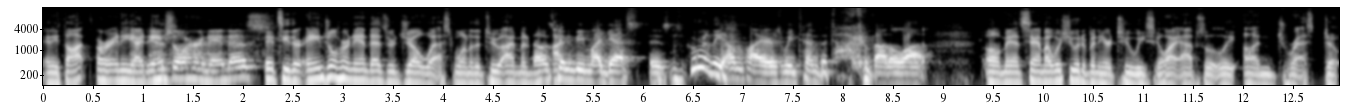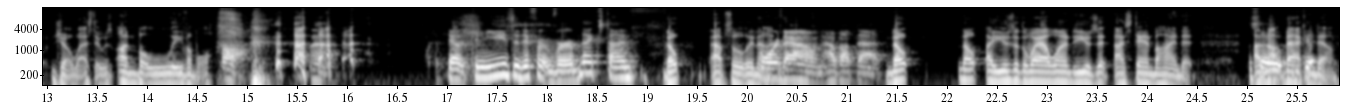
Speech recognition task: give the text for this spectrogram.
Any thoughts or any ideas? Angel Hernandez. It's either Angel Hernandez or Joe West, one of the two. I'm a, That was going to be my guess. Is who are the umpires we tend to talk about a lot? Oh man, Sam, I wish you would have been here two weeks ago. I absolutely undressed Joe, Joe West. It was unbelievable. Oh, Yeah, can you use a different verb next time? Nope, absolutely not. four down. How about that? Nope, nope. I used it the way I wanted to use it. I stand behind it. I'm So, not backing d- down.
